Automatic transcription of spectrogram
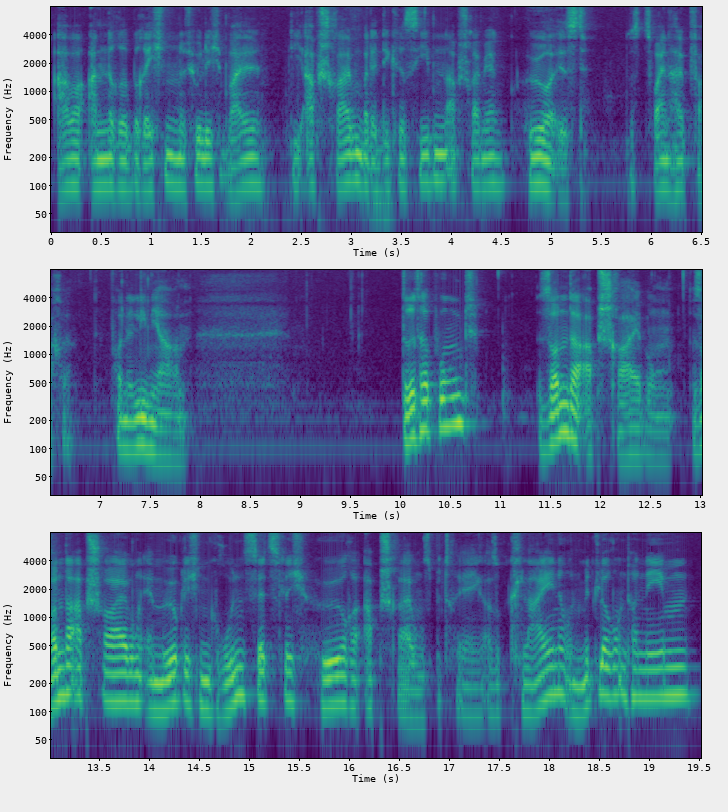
aber andere Berechnungen natürlich, weil die Abschreibung bei der degressiven Abschreibung höher ist. Das zweieinhalbfache von der linearen. Dritter Punkt, Sonderabschreibung. Sonderabschreibungen ermöglichen grundsätzlich höhere Abschreibungsbeträge. Also kleine und mittlere Unternehmen,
